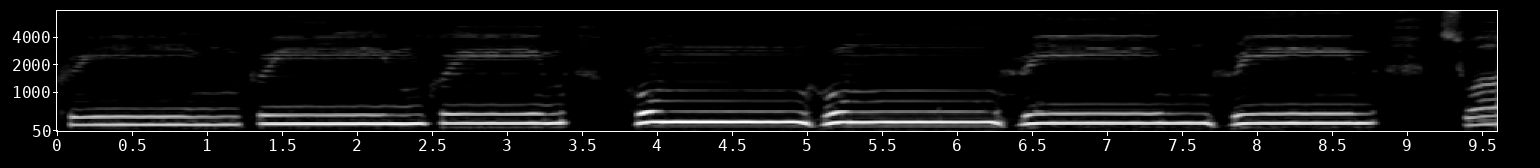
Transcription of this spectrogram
Kreem, kreem, kreem. Hum, hum, hreem, hreem. Swaha.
